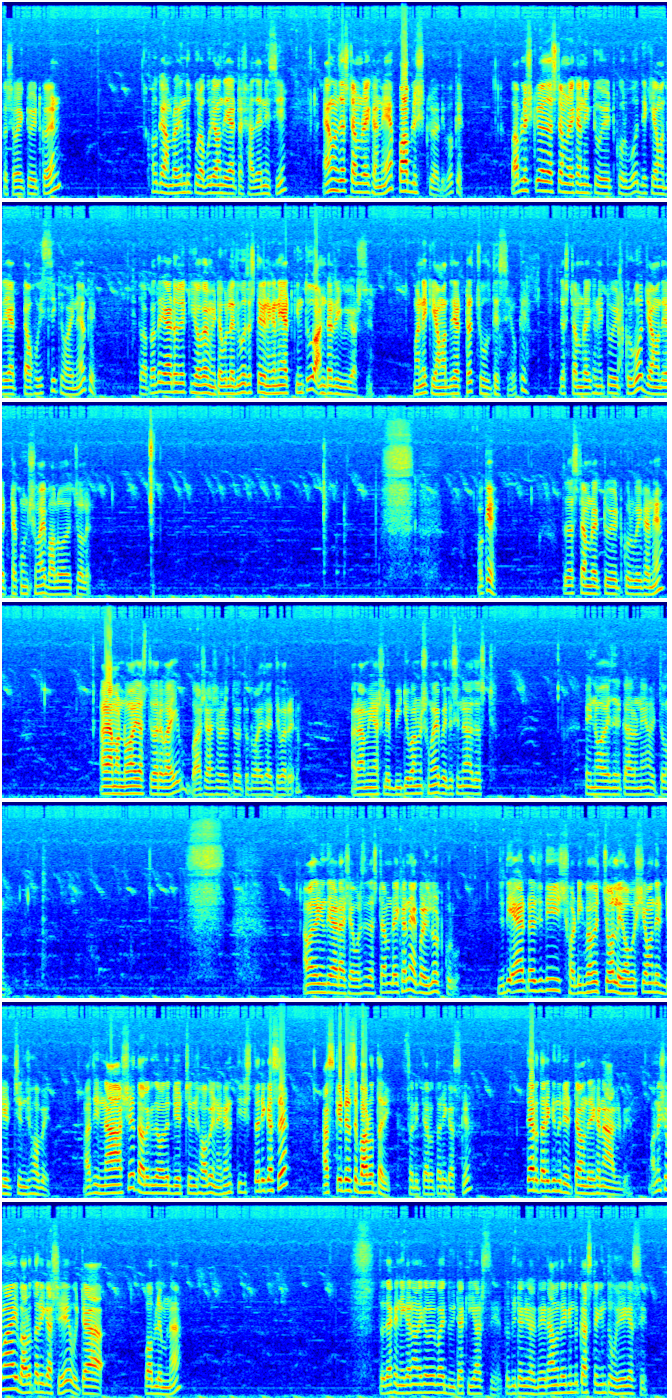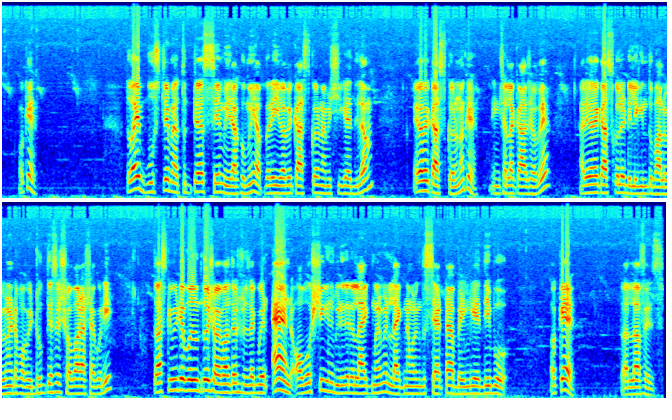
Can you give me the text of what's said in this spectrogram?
তো সবাই একটু ওয়েট করেন। ওকে আমরা কিন্তু পুরোপুরি আমাদের অ্যাডটা সাজায় নিছি। এখন জাস্ট আমরা এখানে পাবলিশ করে দিব ওকে পাবলিশ করে জাস্ট আমরা এখানে একটু ওয়েট করব, দেখি আমাদের অ্যাডটা হয়েছে কি হয় না ওকে তো আপনাদের অ্যাড হলে কী হবে আমি এটা বলে দিব জাস্ট এখানে এখানে অ্যাড কিন্তু আন্ডার রিভিউ আসছে। মানে কি আমাদের অ্যাডটা চলতেছে ওকে জাস্ট আমরা এখানে একটু ওয়েট করব যে আমাদের অ্যাডটা কোন সময় ভালোভাবে চলে। ওকে তো জাস্ট আমরা একটু ওয়েট করব এখানে। আর আমার নয়েজ আসতে পারে ভাই বাসা আশেপাশে তো হয়তো নয়েজ আসতে পারে। আর আমি আসলে ভিডিও বানানোর সময় পেতেছি না জাস্ট এই নয়েজের কারণে হয়তো। আমাদের কিন্তু অ্যাড আসে বলছে জাস্ট আমরা এখানে একবার রিলোড করব। যদি অ্যাডটা যদি সঠিকভাবে চলে, অবশ্যই আমাদের ডেট চেঞ্জ হবে। আর যদি না আসে, তাহলে কিন্তু আমাদের ডেট চেঞ্জ হবে না। এখানে তিরিশ তারিখ আছে, আজকে ডেট আছে বারো তারিখ। সরি তেরো তারিখ আজকে। তেরো তারিখ কিন্তু ডেটটা আমাদের এখানে আসবে। অনেক সময় বারো তারিখ আসে, ওইটা প্রবলেম না। তো দেখেন এখানে অনেকে বলে, ভাই দুইটা কি আসছে? তো দুইটা কি দেখেন, আমাদের কিন্তু কাজটা কিন্তু হয়ে গেছে। ওকে? তো ভাই বুস্টে মেথডটা সেম এরকমই। আপনারা এইভাবে কাজ করেন আমি শিখিয়ে দিলাম। এভাবে কাজ করেন ওকে? ইনশাল্লাহ কাজ হবে। আর এভাবে কাজ করলে ডেলি কিন্তু ভালো একটা প্রফিট ঢুকতেছে সবার আশা করি। তো আজকে ভিডিও পর্যন্ত সবাই ভালো থাকবেন সুস্থ থাকবেন। অ্যান্ড অবশ্যই কিন্তু ভিডিওতে লাইক মারবেন। লাইক না মারলে কিন্তু স্যারটা ভেঙে দিব। ওকে? তো আল্লাহ হাফেজ।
